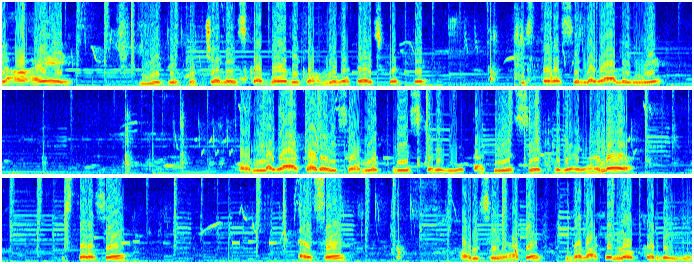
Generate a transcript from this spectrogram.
यहाँ है। ये देखो चलो इसका बॉडी को हम लोग अटैच करते हैं। इस तरह से लगा लेंगे। और लगाकर इसे हम लोग प्रेस करेंगे ताकि ये सेट हो जाएगा है ना? इस तरह से ऐसे और इसे यहाँ पे दबा के लॉक कर देंगे।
